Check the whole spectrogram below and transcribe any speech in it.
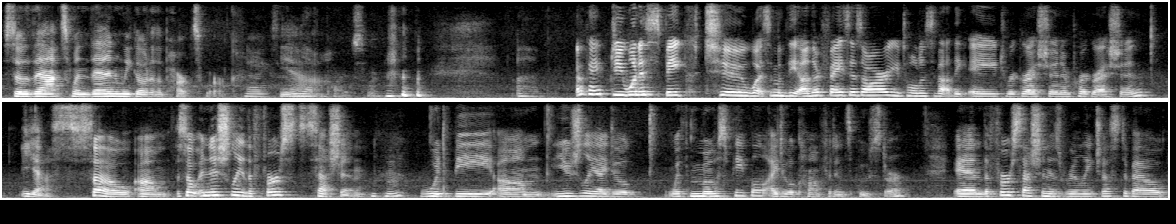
So that's when then we go to the parts work. Nice. I Yeah. love parts work. um, okay. Do you want to speak to what some of the other phases are? You told us about the age regression and progression. Yes. So, um, so initially, the first session would be um, usually I do with most people I do a confidence booster, and the first session is really just about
